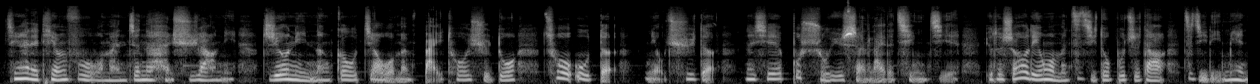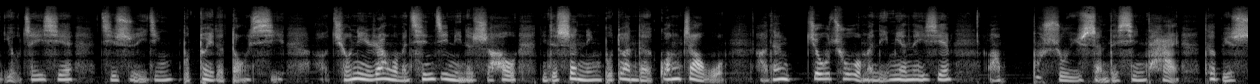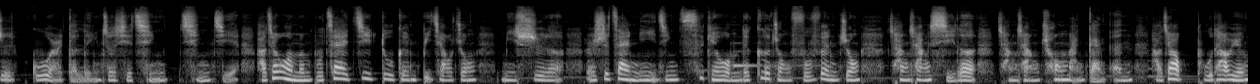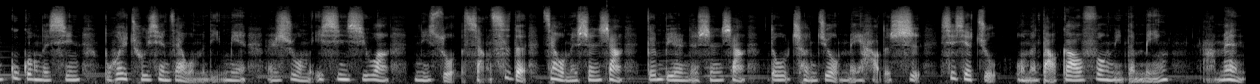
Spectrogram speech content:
亲爱的天父，我们真的很需要你，只有你能够叫我们摆脱许多错误的。扭曲的那些不属于神来的情节，有的时候连我们自己都不知道自己里面有这些其实已经不对的东西。啊，求你让我们亲近你的时候，你的圣灵不断的光照我，好像揪出我们里面那些啊。不属于神的心态，特别是孤儿的灵这些情情节，好叫我们不在嫉妒跟比较中迷失了，而是在你已经赐给我们的各种福分中，常常喜乐，常常充满感恩，好叫葡萄园故宫的心不会出现在我们里面，而是我们一心希望你所赏赐的，在我们身上跟别人的身上都成就美好的事。谢谢主，我们祷告奉你的名，阿门。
